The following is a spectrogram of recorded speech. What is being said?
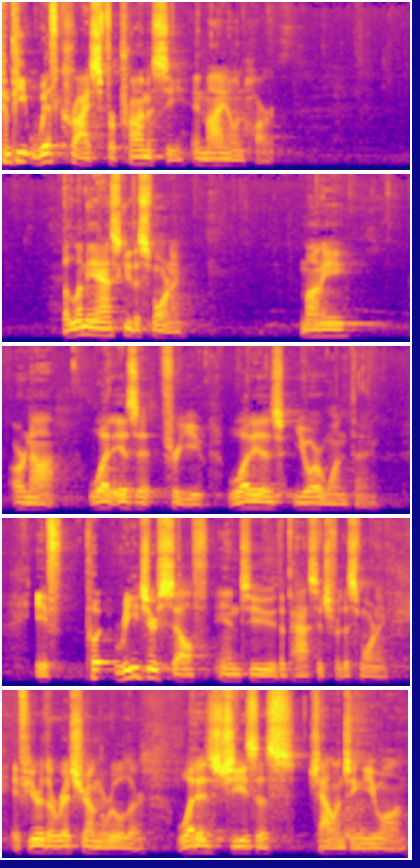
compete with Christ for primacy in my own heart. But let me ask you this morning money or not, what is it for you? What is your one thing? If put read yourself into the passage for this morning. If you're the rich young ruler, what is Jesus challenging you on?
